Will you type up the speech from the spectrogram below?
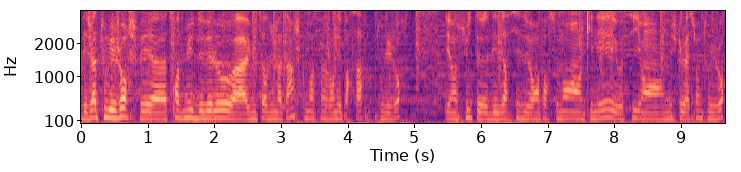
Déjà tous les jours, je fais euh, 30 minutes de vélo à 8h du matin. Je commence ma journée par ça, tous les jours. Et ensuite des exercices de renforcement en kiné et aussi en musculation tous les jours.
